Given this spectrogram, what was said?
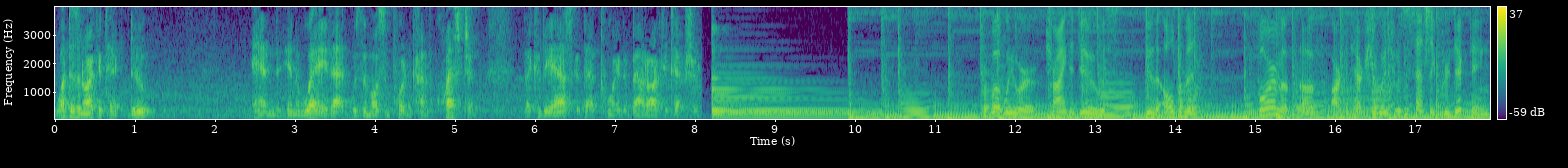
what does an architect do? And in a way, that was the most important kind of question that could be asked at that point about architecture. what we were trying to do was do the ultimate form of, of architecture, which was essentially predicting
